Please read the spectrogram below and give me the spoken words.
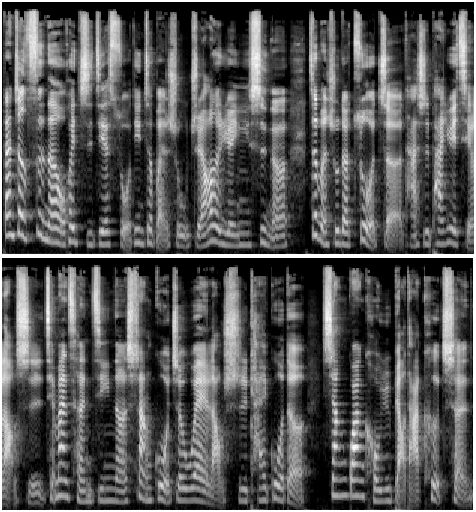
但这次呢，我会直接锁定这本书，主要的原因是呢，这本书的作者他是潘月琪老师，千嫚曾经呢上过这位老师开过的相关口语表达课程。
